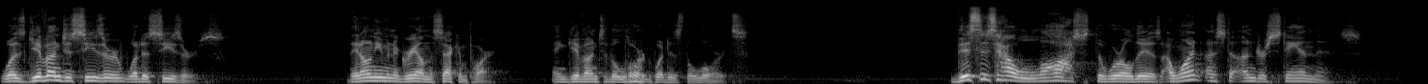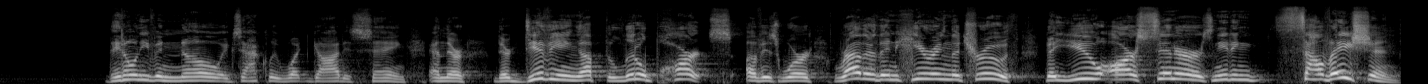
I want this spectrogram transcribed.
was give unto Caesar what is Caesar's. They don't even agree on the second part and give unto the Lord what is the Lord's. This is how lost the world is. I want us to understand this. They don't even know exactly what God is saying, and they're, they're divvying up the little parts of His Word rather than hearing the truth that you are sinners needing salvation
